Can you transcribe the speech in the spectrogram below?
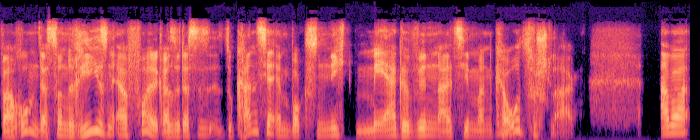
Warum? Das ist so ein Riesenerfolg. Also das ist, du kannst ja im Boxen nicht mehr gewinnen, als jemanden K.O. Mhm. zu schlagen. Aber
